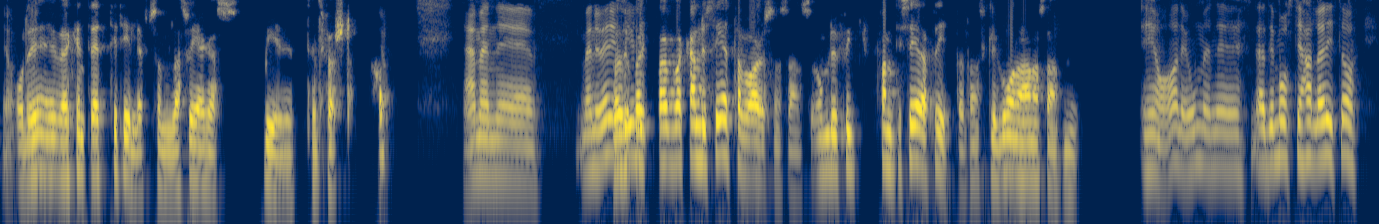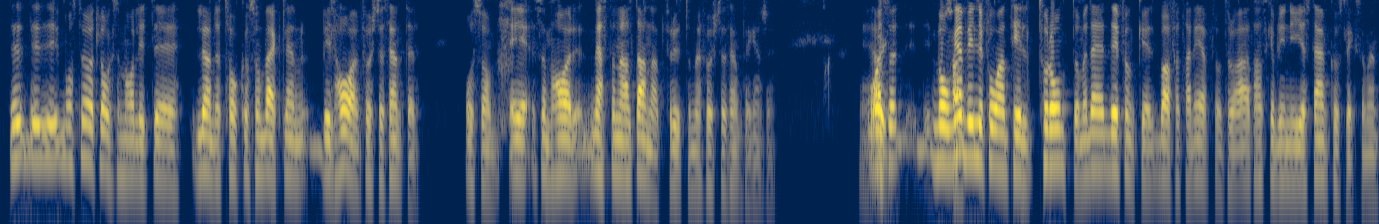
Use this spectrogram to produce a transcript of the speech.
Ja. Och det är verkligen 30 till eftersom Las Vegas blir det 31. Nej, men, eh, men nu är det... Vad, vad, vad, vad kan du se Tavares någonstans? Om du fick fantisera fritt att han skulle gå någon annanstans nu. Ja, jo, men eh, det måste handla lite om... Det, det, det måste vara ett lag som har lite lönetak och som verkligen vill ha en första center. Och som, är, som har nästan allt annat förutom en första center kanske. Alltså, många vill ju få han till Toronto, men det, det, funkar bara för att han är från Toronto. Att han ska bli nya Stamkos liksom. Men,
